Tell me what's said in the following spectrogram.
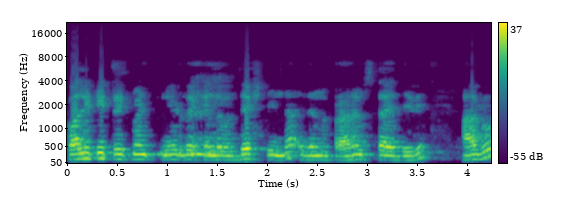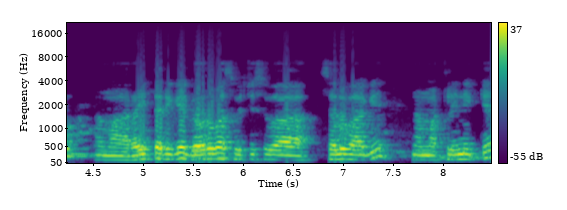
ಕ್ವಾಲಿಟಿ ಟ್ರೀಟ್ಮೆಂಟ್ ನೀಡಬೇಕೆಂಬ ಉದ್ದೇಶದಿಂದ ಇದನ್ನು ಪ್ರಾರಂಭಿಸ್ತಾ ಇದ್ದೀವಿ. ಹಾಗೂ ನಮ್ಮ ರೈತರಿಗೆ ಗೌರವ ಸೂಚಿಸುವ ಸಲುವಾಗಿ ನಮ್ಮ ಕ್ಲಿನಿಕ್ಗೆ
